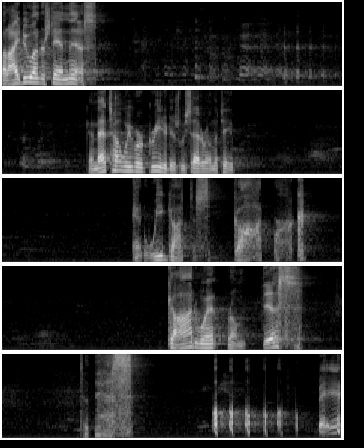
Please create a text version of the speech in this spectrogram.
But I do understand this. And that's how we were greeted as we sat around the table. and we got to see God work. God went from this to this. Oh, man.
